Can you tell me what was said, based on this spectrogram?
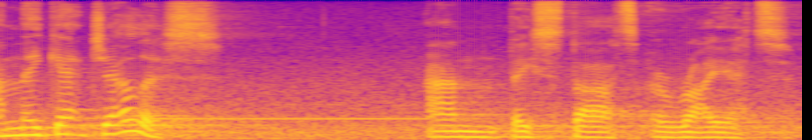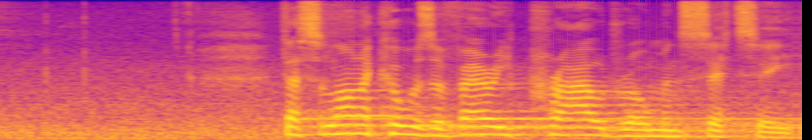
And they get jealous and they start a riot. Thessalonica was a very proud Roman city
